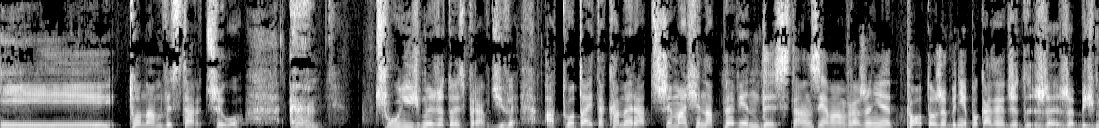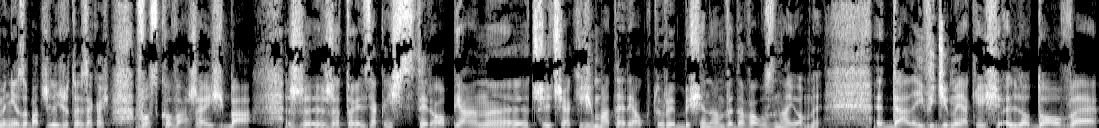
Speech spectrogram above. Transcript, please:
i to nam wystarczyło. czuliśmy, że to jest prawdziwe. A tutaj ta kamera trzyma się na pewien dystans. Ja mam wrażenie po to, żeby nie pokazać, że, że, żebyśmy nie zobaczyli, że to jest jakaś woskowa rzeźba, że, że to jest jakiś styropian, czy, czy jakiś materiał, który by się nam wydawał znajomy. Dalej widzimy jakieś lodowe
